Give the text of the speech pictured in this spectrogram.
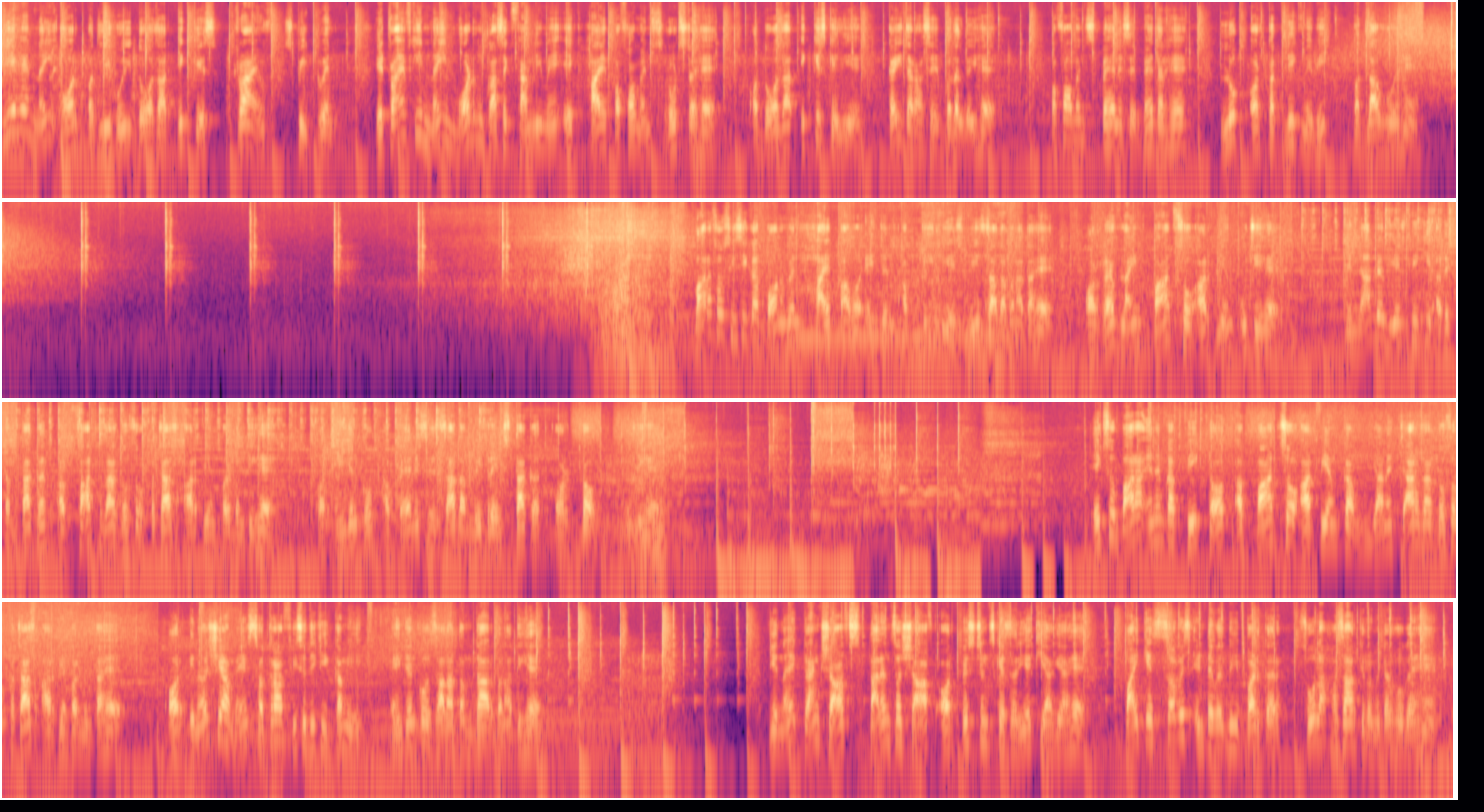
ये है नई और बदली हुई 2021 ट्रायम्फ स्पीड ट्विन। ये ट्रायम्फ की नई मॉडर्न क्लासिक फैमिली में एक हाई परफॉर्मेंस रोडस्टर है और 2021 के लिए कई तरह से बदल गई है। परफॉर्मेंस पहले से बेहतर है, लुक और तकनीक में भी बदलाव हुए हैं। 1200 सीसी का बॉनवेल हाई पावर इंजन अब 3 bhp ज़्यादा बनाता है और रेव लाइन 500 आरपीएम ऊँची है। निन्यानवे bhp की अधिकतम ताकत अब 7250 आरपीएम पर बनती है और इंजन को अब पहले से ज़्यादा मिड रेंज ताकत और टॉप मिलती है। एक सौ एनएम का पीक टॉक अब 500 आरपीएम कम, यानी 4250 आरपीएम पर मिलता है। और इनर्शिया में 17 फ़ीसदी की कमी इंजन को ज़्यादा दमदार बनाती है। ये नए क्रैंक शाफ्ट बैलेंसर शाफ्ट और पिस्टन्स के ज़रिए किया गया है। बाइक के सर्विस इंटरवल भी बढ़कर 16,000 किलोमीटर हो गए हैं।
